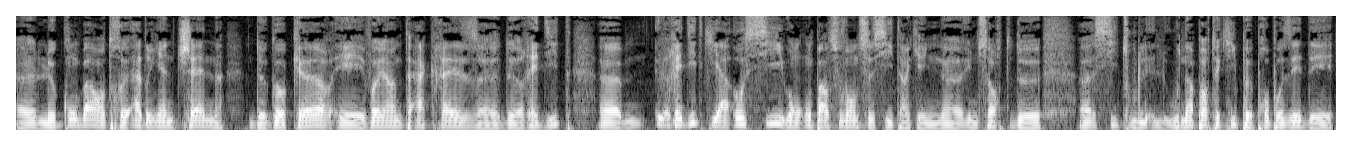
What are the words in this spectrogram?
le combat entre Adrian Chen de Gawker et Violent Acres de Reddit. Reddit qui a aussi, on, parle souvent de ce site, hein, qui est une, une sorte de site où, où n'importe qui peut proposer des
